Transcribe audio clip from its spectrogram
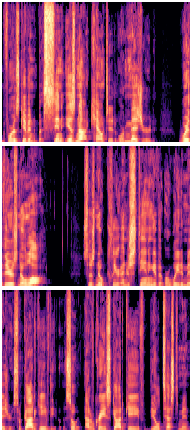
before it was given, but sin is not counted or measured where there's no law. So there's no clear understanding of it or way to measure it. So God gave the so out of grace, God gave the Old Testament,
